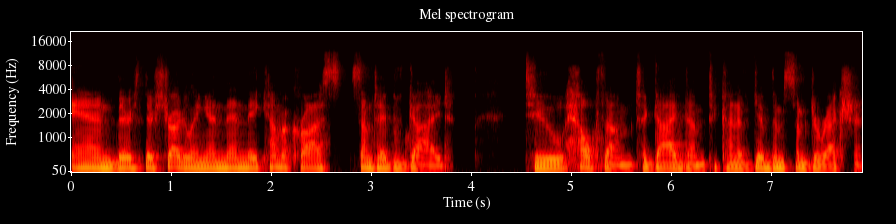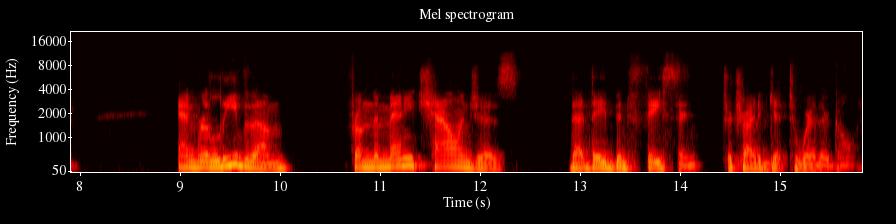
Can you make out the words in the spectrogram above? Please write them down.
and they're they're struggling and then they come across some type of guide to help them to guide them to kind of give them some direction and relieve them from the many challenges that they've been facing to try to get to where they're going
